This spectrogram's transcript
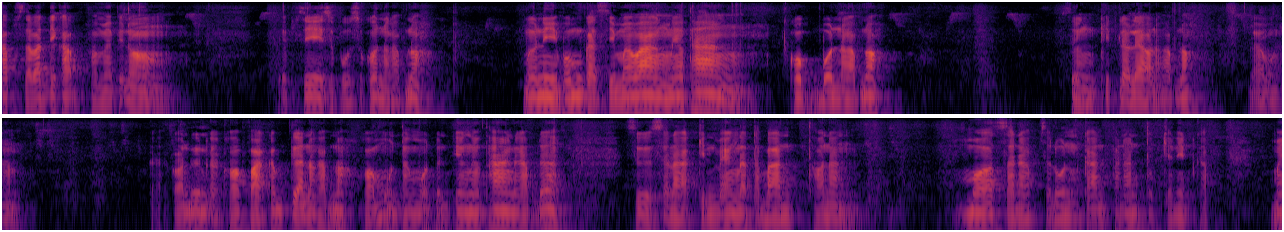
ครับสวัสดีครับพ่อแม่พี่น้องเอฟซีสุภูสุคนนะครับเนาะเมื่อนี้ผมกัดสิมาว่างแนวทางครบบนนะครับเนาะซึ่งคิดแล้วๆนะครับเนาะแล้วบางคำก็ก่อนอื่นก็ขอฝากคำเตือนนะครับเนาะข้อมูลทั้งหมดเป็นเพียงแนวทางนะครับ เด้อซื้อสลากกินแบ่งรัฐบาลเท่านั้นบ่สนับสนุนการพนันทุกชนิดครับ ไม่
